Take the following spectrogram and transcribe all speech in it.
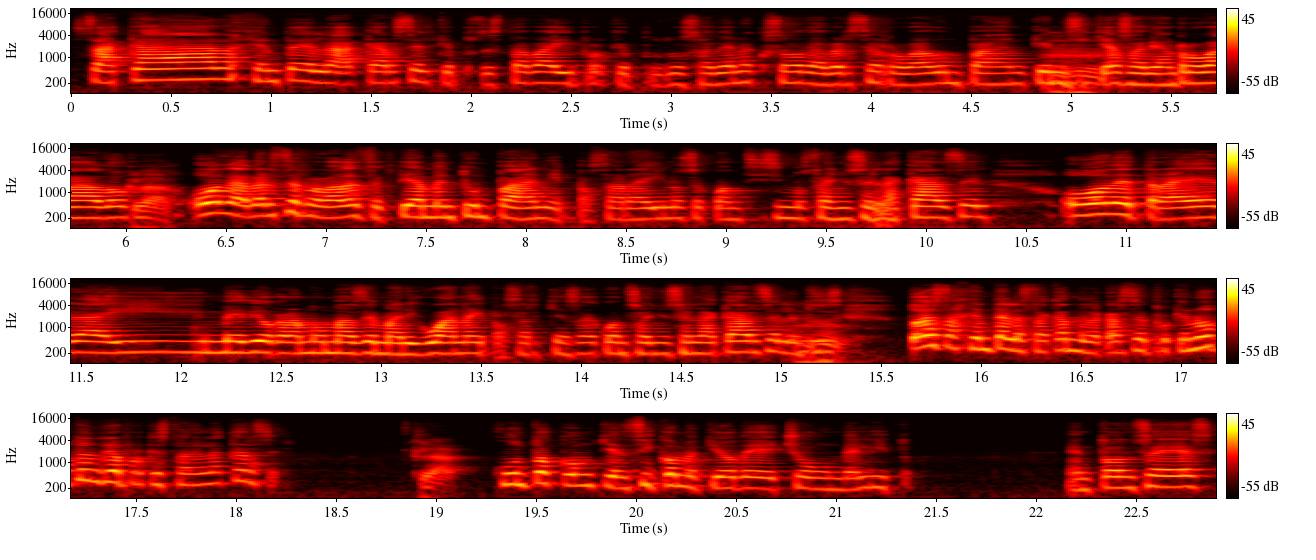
sacar a gente de la cárcel que pues estaba ahí porque pues los habían acusado de haberse robado un pan que ni siquiera se habían robado o de haberse robado efectivamente un pan y pasar ahí no sé cuántísimos años en la cárcel o de traer ahí medio gramo más de marihuana y pasar quién sabe cuántos años en la cárcel. Entonces, toda esa gente la sacan de la cárcel porque no tendría por qué estar en la cárcel. Claro. Junto con quien sí cometió de hecho un delito. Entonces,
